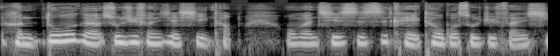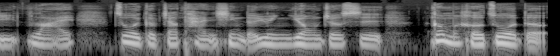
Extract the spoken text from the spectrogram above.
很多个数据分析的系统，我们其实是可以透过数据分析来做一个比较弹性的运用，就是跟我们合作的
